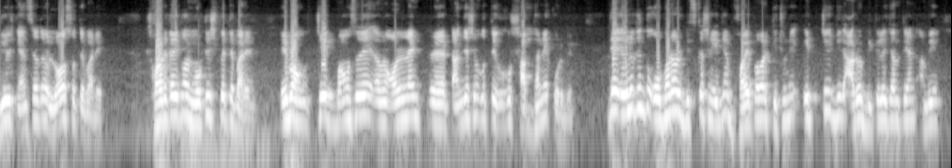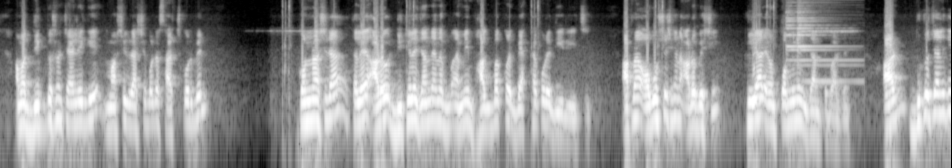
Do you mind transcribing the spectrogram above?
ডিল ক্যান্সেল হতে লস হতে পারে। সরকারি কোনো নোটিশ পেতে পারেন। এবং চেক বাউন্স অনলাইন ট্রানজ্যাকশন করতে খুব সাবধানে করবেন। যে এগুলো কিন্তু ওভারঅল ডিসকাশন এই জন্য ভয় পাওয়ার কিছু নেই। এর চেয়ে যদি আরও ডিটেলে জানতে চান আমি আমার দিগদর্শন চ্যানেলে গিয়ে মাসিক রাশিফলটা সার্চ করবেন। কন্যা রাশিরা, তাহলে আরও ডিটেলে জানতে আমি ভাগ ভাগ করে ব্যাখ্যা করে দিয়ে দিয়েছি। আপনারা অবশ্যই সেখানে আরও বেশি ক্লিয়ার এবং প্রমিনেন্ট জানতে পারবেন। আর দুটো চ্যানেলকে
